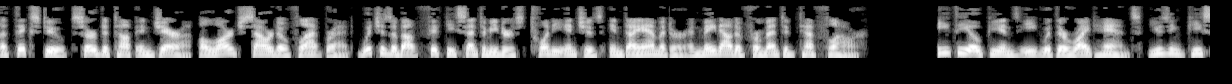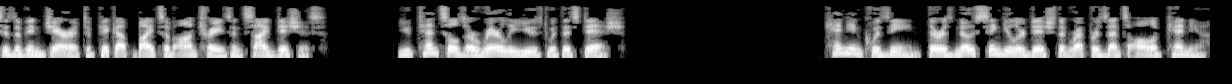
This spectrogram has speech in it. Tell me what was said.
a thick stew, served atop injera, a large sourdough flatbread, which is about 50 centimeters 20 inches in diameter and made out of fermented teff flour. Ethiopians eat with their right hands, using pieces of injera to pick up bites of entrees and side dishes. Utensils are rarely used with this dish. Kenyan cuisine, there is no singular dish that represents all of Kenya.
